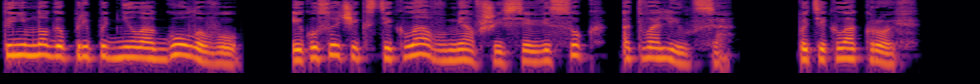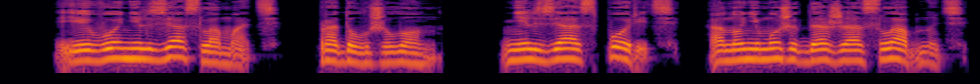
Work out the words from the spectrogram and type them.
Ты немного приподняла голову, и кусочек стекла, вмявшийся в висок, отвалился. Потекла кровь. «Его нельзя сломать», — продолжил он. Нельзя спорить. Оно не может даже ослабнуть.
